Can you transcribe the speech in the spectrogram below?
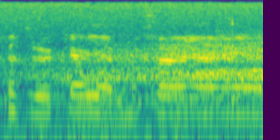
for jeg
